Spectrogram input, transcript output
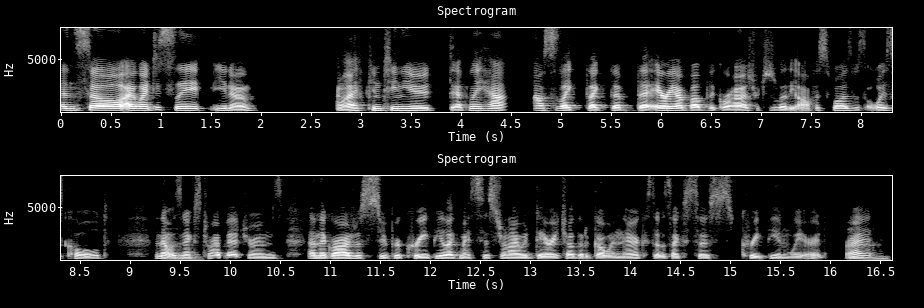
And so I went to sleep, you know, life continued, definitely house like like the the area above the garage, which is where the office was, was always cold, and that was Mhm. next to our bedrooms, and the garage was super creepy, like, my sister and I would dare each other to go in there because it was, like, so creepy and weird, right? Mm.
